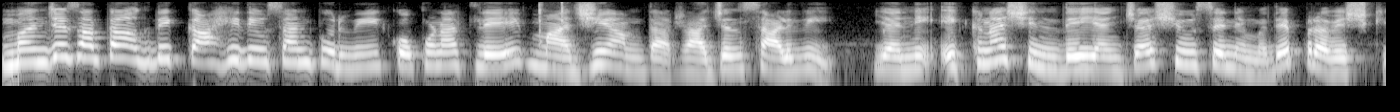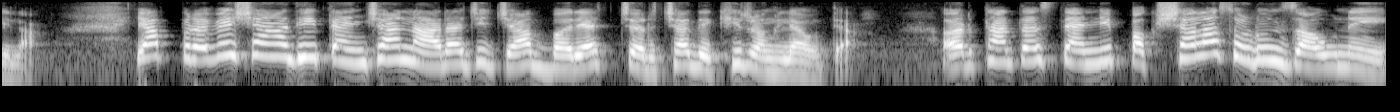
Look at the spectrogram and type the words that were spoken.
म्हणजेच आता अगदी काही दिवसांपूर्वी कोकणातले माजी आमदार राजन साळवी यांनी एकनाथ शिंदे यांच्या शिवसेनेमध्ये प्रवेश केला. या प्रवेशाआधी त्यांच्या नाराजीच्या बऱ्याच चर्चा देखील रंगल्या होत्या. अर्थातच त्यांनी पक्षाला सोडून जाऊ नये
